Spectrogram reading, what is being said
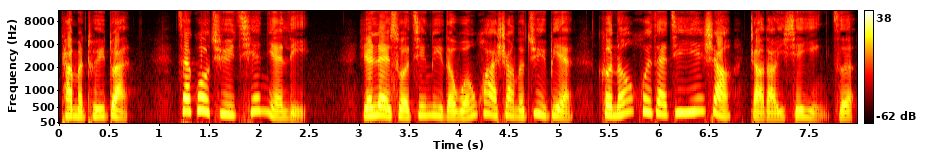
他们推断，在过去千年里，人类所经历的文化上的巨变，可能会在基因上找到一些影子，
